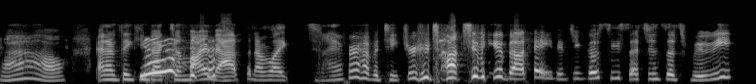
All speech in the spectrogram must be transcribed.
Wow. And I'm thinking back to my math and I'm like, did I ever have a teacher who talked to me about, hey, did you go see such and such movie?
